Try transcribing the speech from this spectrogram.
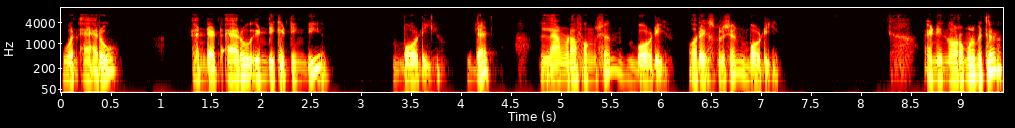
one arrow and that arrow indicating the body, that lambda function body or expression body. And in normal method,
